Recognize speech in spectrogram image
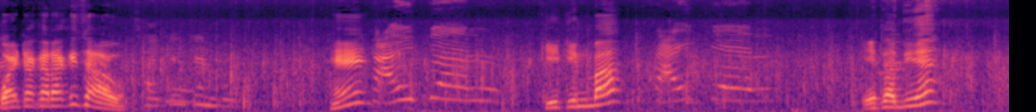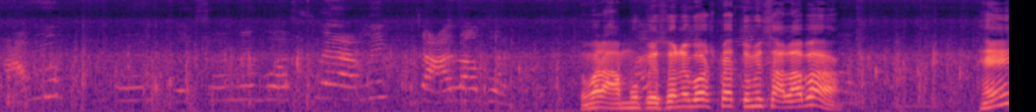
কয় টাকা রাখি চাও হ্যাঁ? কি কিনবা? এটা দিয়ে? আম্মু পেছনে বসবে আমি চালাবো। তোমার আম্মু পেছনে বসবে তুমি চালাবা? হ্যাঁ?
